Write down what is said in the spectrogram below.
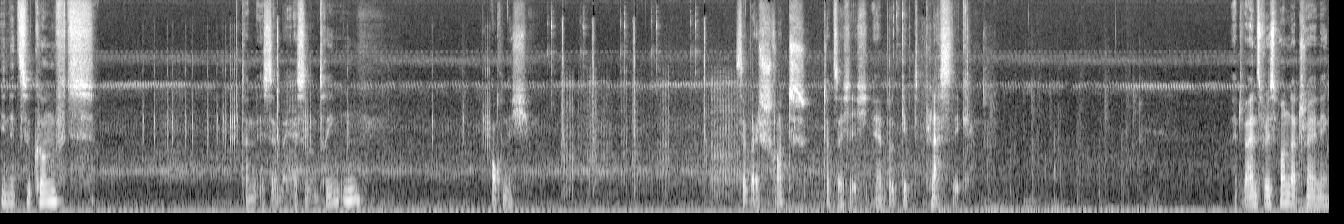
in der Zukunft. Dann ist er bei Essen und Trinken. Auch nicht. Ist er bei Schrott tatsächlich. Er begibt Plastik. Advanced Responder Training.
